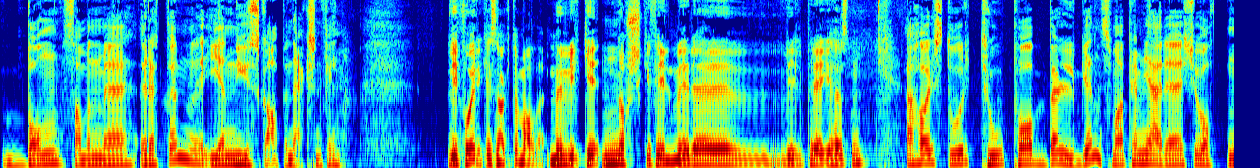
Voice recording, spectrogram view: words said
Bond sammen med røttene i en nyskapende actionfilm. Vi får ikke snakket om alle, men hvilke norske filmer eh, vil prege høsten? Jeg har stor tro på Bølgen, som har premiere 28.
